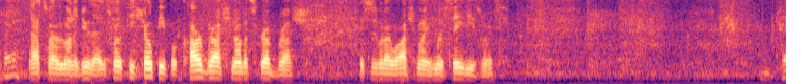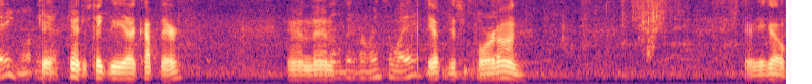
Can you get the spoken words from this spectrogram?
Okay. That's why we want to do that. I just want to show people car brush, not a scrub brush. This is what I wash my Mercedes with. Okay. You want me Okay, to yeah, just take the uh, cup there, and then... a little bit of a rinse away? yep, just pour it on. There you go.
